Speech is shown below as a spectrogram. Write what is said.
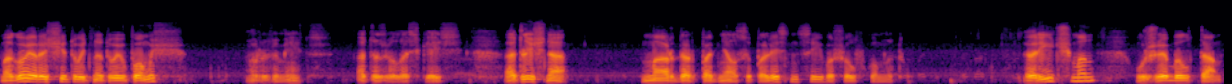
Могу я рассчитывать на твою помощь?» «Ну, разумеется», — отозвалась Кейси. «Отлично». Мардер поднялся по лестнице и вошел в комнату. Ричман уже был там.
